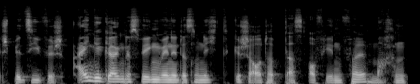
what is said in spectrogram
spezifisch eingegangen. Deswegen, wenn ihr das noch nicht geschaut habt, das auf jeden Fall machen.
